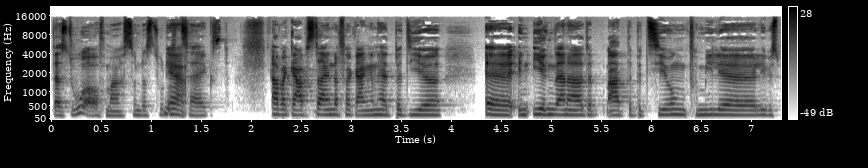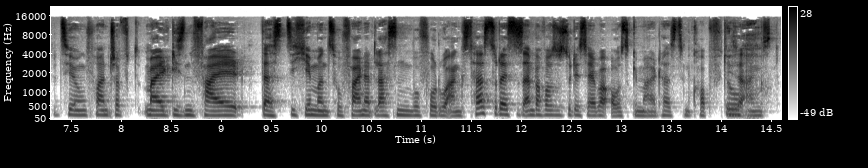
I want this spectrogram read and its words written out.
dass du aufmachst und dass du dich Ja. zeigst. Aber gab es da in der Vergangenheit bei dir äh, in irgendeiner Art der Beziehung, Familie, Liebesbeziehung, Freundschaft, mal diesen Fall, dass dich jemand so fallen hat lassen, wovor du Angst hast? Oder ist das einfach was, was du dir selber ausgemalt hast im Kopf, diese Doch, Angst?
